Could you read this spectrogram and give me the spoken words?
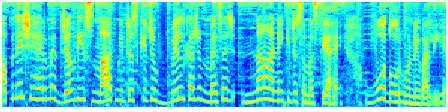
अपने शहर में जल्दी स्मार्ट मीटर्स के जो बिल का जो मैसेज ना आने की जो समस्या है, वो दूर होने वाली है।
